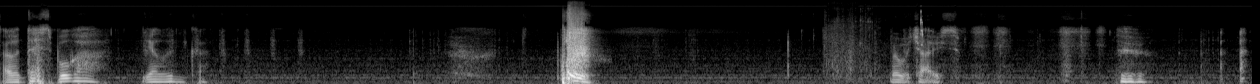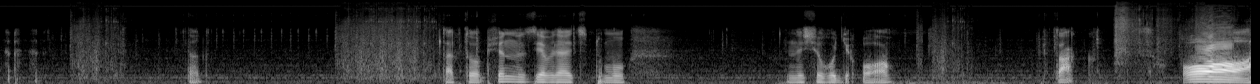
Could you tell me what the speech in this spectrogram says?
Але десь була ялинка. Вибачаюсь. так. Так, то взагалі не з'являється, тому не сьогодні. О. Так. О!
